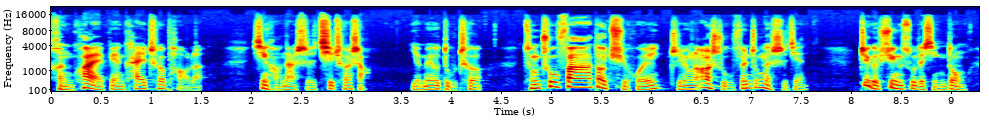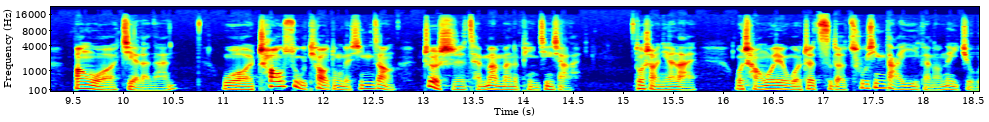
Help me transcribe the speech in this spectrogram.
很快便开车跑了。幸好那时汽车少，也没有堵车。从出发到取回只用了二十五分钟的时间，这个迅速的行动帮我解了难，我超速跳动的心脏这时才慢慢的平静下来。多少年来，我常为我这次的粗心大意感到内疚。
